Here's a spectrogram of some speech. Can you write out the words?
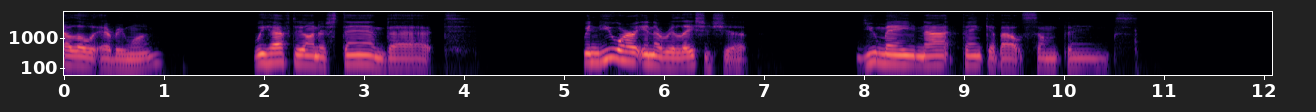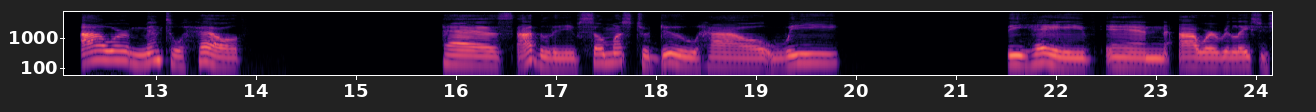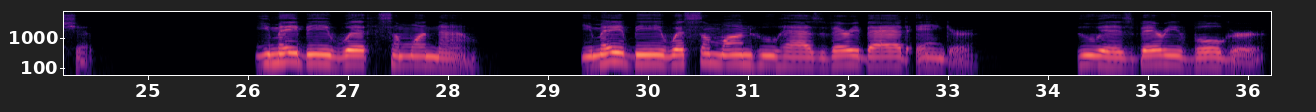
Hello, everyone. We have to understand that when you are in a relationship, you may not think about some things. Our mental health has, I believe, so much to do how we behave in our relationship. You may be with someone now. You may be with someone who has very bad anger, who is very vulgar.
